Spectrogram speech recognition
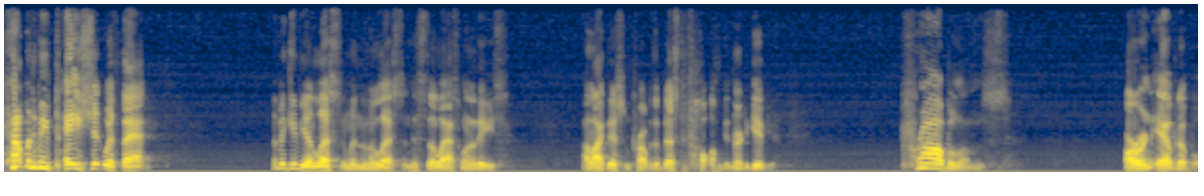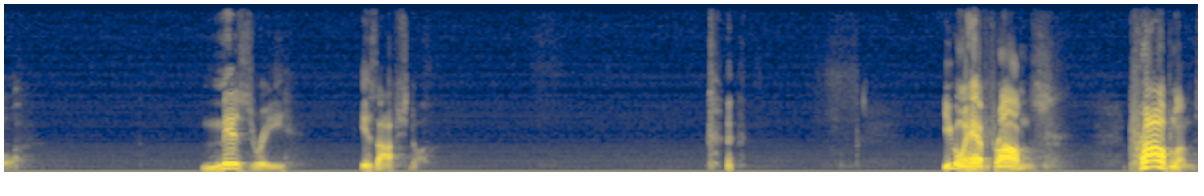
Help me to be patient with that. Let me give you a lesson within the lesson. This is the last one of these. I like this one probably the best of all I'm getting ready to give you. Problems are inevitable, misery is optional. You're going to have problems. Problems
